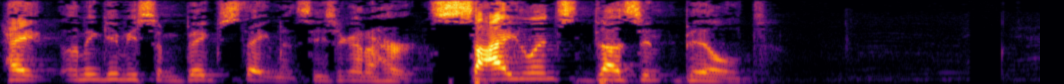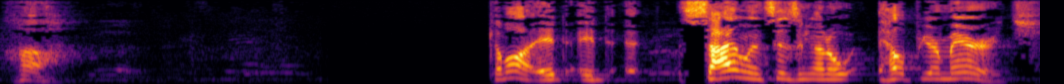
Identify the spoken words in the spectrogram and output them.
Hey, let me give you some big statements. These are going to hurt. Silence doesn't build. Huh. Come on, it, it, silence isn't going to help your marriage.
